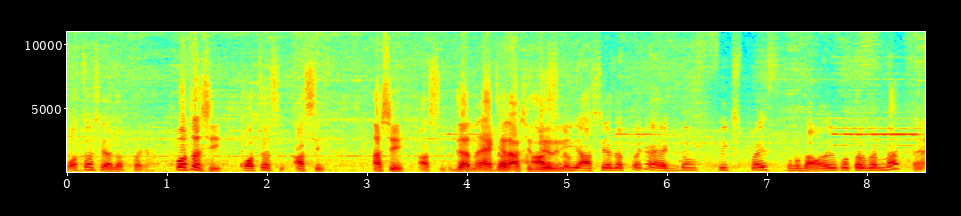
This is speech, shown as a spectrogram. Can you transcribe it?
পঁচাশি হাজার টাকা। পঁচাশি? পঁচাশি আশি। আশি? আশি। যান এক আশি দিয়ে দিলাম। আশি আশি হাজার টাকা একদম ফিক্সড প্রাইস কোনো দামাদামি করতে পারবেন না। হ্যাঁ,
